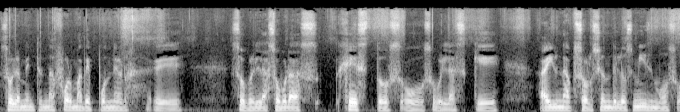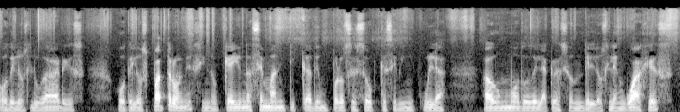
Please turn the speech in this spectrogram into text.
solamente una forma de poner eh, sobre las obras gestos o sobre las que hay una absorción de los mismos o de los lugares o de los patrones, sino que hay una semántica de un proceso que se vincula a un modo de la creación de los lenguajes,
